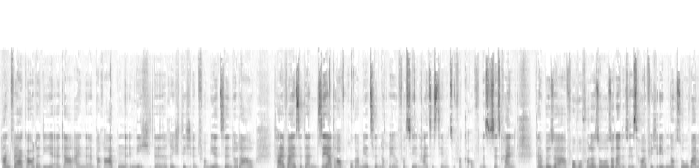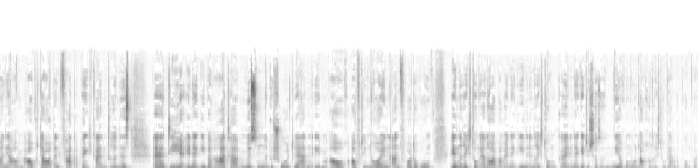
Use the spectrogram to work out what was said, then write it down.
Handwerker oder die äh, da einen äh, beraten, nicht äh, richtig informiert sind oder auch teilweise dann sehr darauf programmiert sind, noch ihre fossilen Heizsysteme zu verkaufen. Das ist jetzt kein, kein böser Vorwurf oder so, sondern es ist häufig eben noch so, weil man ja auch, auch dort in Fahrtabhängigkeiten drin ist. Äh, die Energieberater müssen geschult werden, eben auch auf die neuen Anforderungen in Richtung erneuerbare Energien, in Richtung äh, energetischer Sanierung und auch in Richtung Wärmepumpe.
